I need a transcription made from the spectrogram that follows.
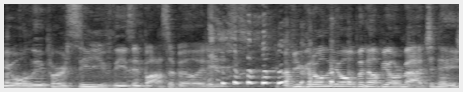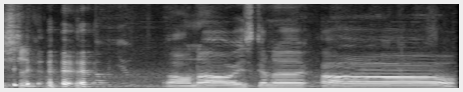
You only perceive these impossibilities. if you could only open up your imagination. Oh no, he's gonna. Oh.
